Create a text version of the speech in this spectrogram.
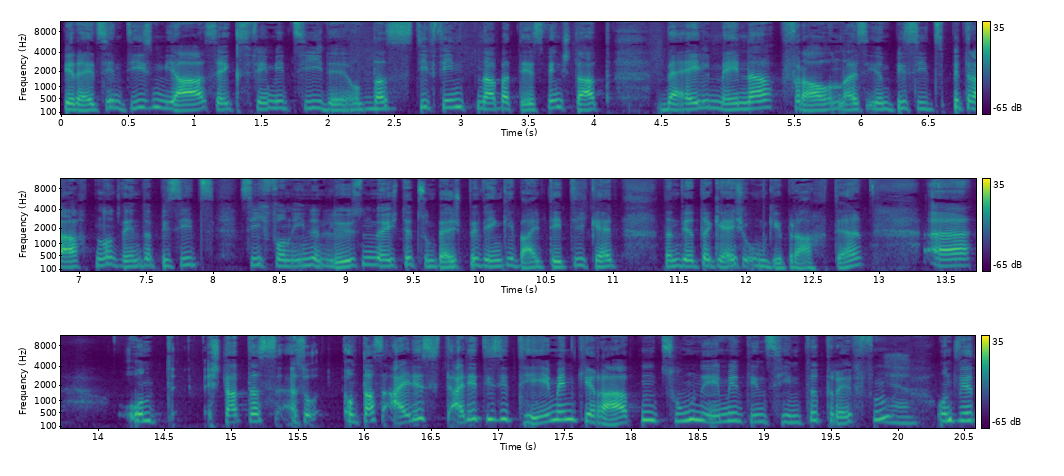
bereits in diesem Jahr sechs Femizide. Und das, die finden aber deswegen statt, weil Männer Frauen als ihren Besitz betrachten. Und wenn der Besitz sich von ihnen lösen möchte, zum Beispiel wegen Gewalttätigkeit, dann wird er gleich umgebracht. Ja. Äh, und statt das, also, und das alles, alle diese Themen geraten zunehmend ins Hintertreffen. Und wir,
